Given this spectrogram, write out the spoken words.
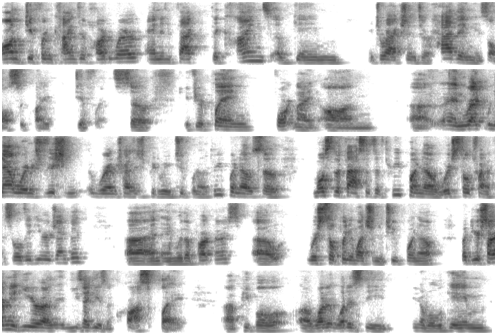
on different kinds of hardware. And in fact, the kinds of game interactions they're having is also quite different. So if you're playing Fortnite on, uh, and right now we're in a transition, we're in a transition between 2.0 and 3.0. So most of the facets of 3.0, we're still trying to facilitate here at Genvid uh, and, and with our partners. Uh, we're still pretty much in the 2.0, but you're starting to hear uh, these ideas of cross-play uh, people, uh, what, what is the, you know, well, game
